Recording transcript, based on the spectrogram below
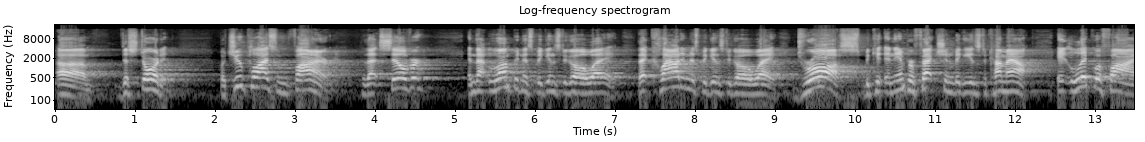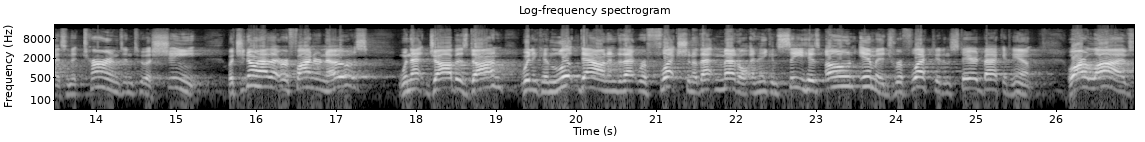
uh, distorted. But you apply some fire to that silver, and that lumpiness begins to go away. That cloudiness begins to go away. Dross and imperfection begins to come out. It liquefies and it turns into a sheen. But you know how that refiner knows? When that job is done, when he can look down into that reflection of that metal and he can see his own image reflected and stared back at him. Well, our lives,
